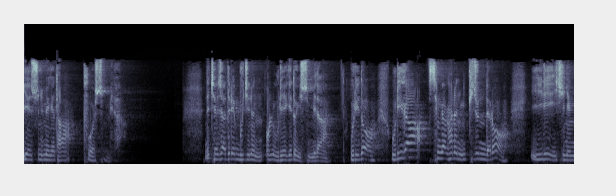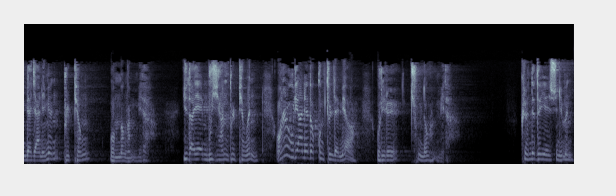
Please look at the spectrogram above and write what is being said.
예수님에게 다 부었습니다. 근데 제자들의 무지는 오늘 우리에게도 있습니다. 우리도 우리가 생각하는 기준대로 일이 진행되지 않으면 불평, 원망합니다. 유다의 무지한 불평은 오늘 우리 안에도 꿈틀대며 우리를 충동합니다. 그런데도 예수님은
